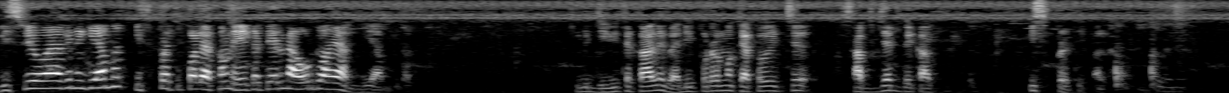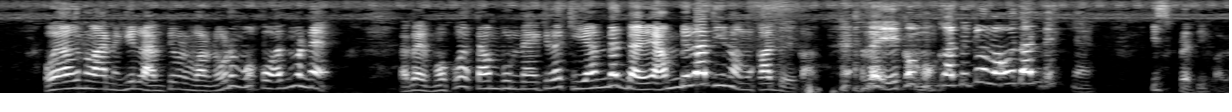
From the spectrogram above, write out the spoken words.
විශ්වය හොයාගෙන ගියාම ඉස් ප්‍රතිඵලයක් හම්බෙන. ඒක තේරෙන්නේ අවුරුදු 6ක් ගියාම. ඉතින් ජීවිත කාලේ වැඩිපුරම කැපවෙච්ච සබ්ජෙක්ට් දෙකක් ඉස් ප්‍රතිඵල. හොයාගෙන වන්න ගිහලා අන්තිමට වන්නකොට මොකවත්ම නැහැ. හැබැයි මොකවත් හම්බුන්නේ නැහැ කියලා කියන්න බැහැ. හම්බෙලා තියෙනවා මොකද්ද එකක්. හැබැයි ඒක මොකද්ද කියලා මම දන්නේ නැහැ. ඉස් ප්‍රතිඵල.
